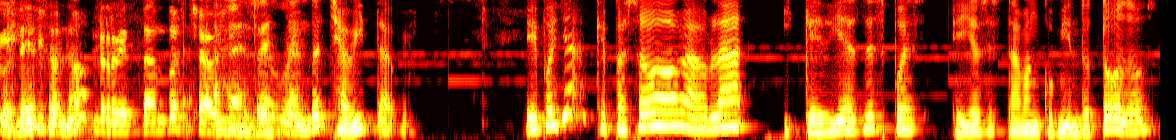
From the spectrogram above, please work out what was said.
con eso, ¿no? Retando a Chavita, Ajá, güey. retando chavita, güey. Y pues ya, ¿qué pasó? Bla, bla, bla. Y que días después ellos estaban comiendo todos.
